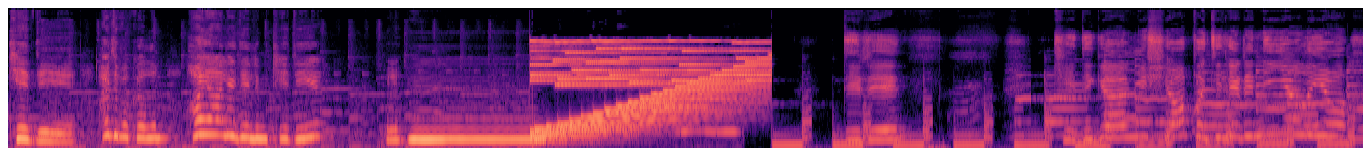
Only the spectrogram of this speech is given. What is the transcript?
Kedi. Hadi bakalım hayal edelim kediyi. Böyle hmm. Derin. Kedi gelmiş ya patilerini yalıyor.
